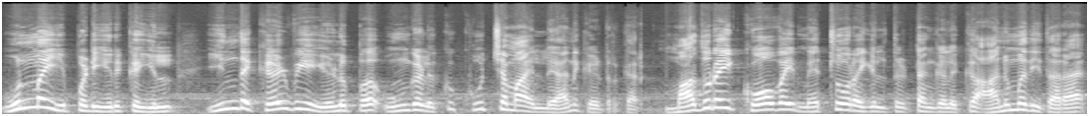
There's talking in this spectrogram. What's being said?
உண்மை இப்படி இருக்கையில் இந்த கேள்வியை எழுப்ப உங்களுக்கு கூச்சமா இல்லையான்னு கேட்டிருக்கார். மதுரை கோவை மெட்ரோ ரயில் திட்டங்களுக்கு அனுமதி தர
